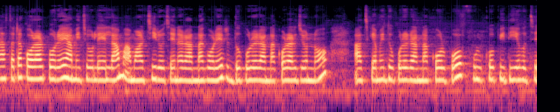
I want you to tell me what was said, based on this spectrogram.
নাস্তাটা করার পরে আমি চলে এলাম আমার চিরচেনা রান্নাঘরের দুপুরে রান্না করার জন্য। আজকে আমি দুপুরে রান্না করব, ফুলকপি দিয়ে হচ্ছে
